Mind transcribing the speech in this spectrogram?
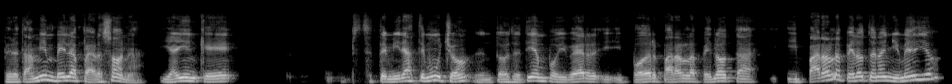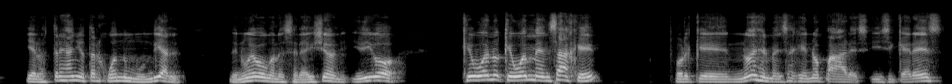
pero también ve la persona. Y alguien que te miraste mucho en todo este tiempo y ver y poder parar la pelota y parar la pelota en año y medio y a los tres años estar jugando un mundial de nuevo con la selección. Y digo, qué bueno, qué buen mensaje, porque no es el mensaje no pares. Y si querés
